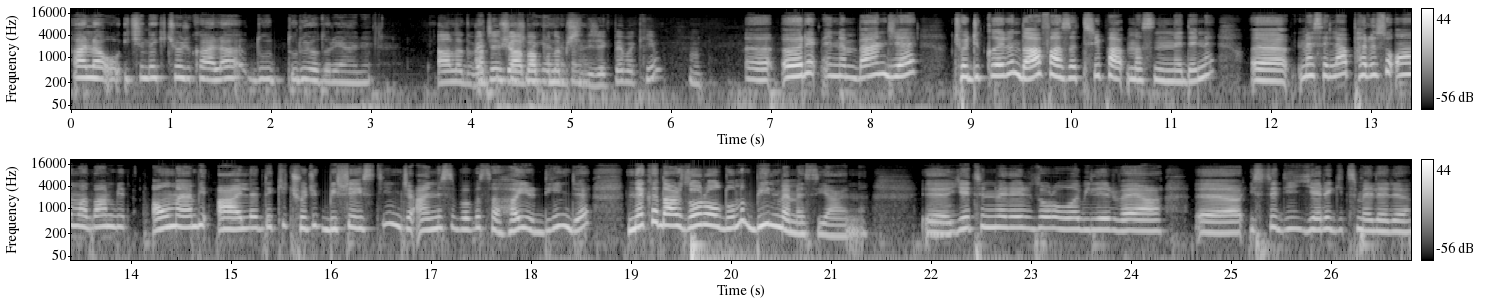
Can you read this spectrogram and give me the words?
hala o içindeki çocuk hala du- duruyordur yani. Anladım. Ece 60 galiba buna bir şey kadar. diyecek de bakayım. Ee, öğretmenim bence çocukların daha fazla trip atmasının nedeni e, mesela parası olmadan bir olmayan bir ailedeki çocuk bir şey isteyince annesi babası hayır deyince ne kadar zor olduğunu bilmemesi yani. Ee, yetinmeleri zor olabilir veya e, istediği yere gitmeleri.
